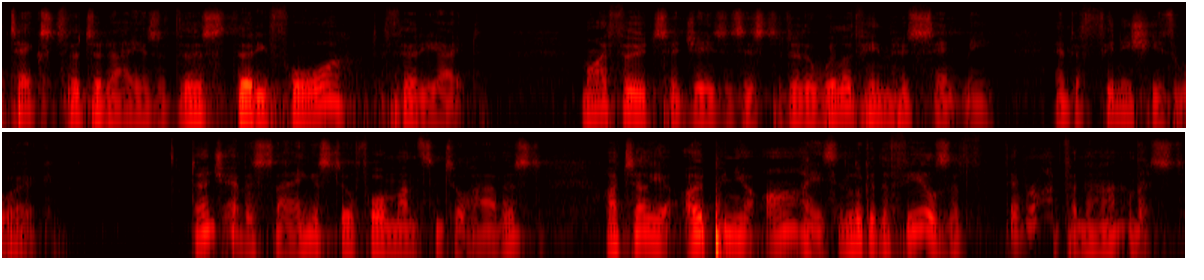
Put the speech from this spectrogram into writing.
text for today is verse 34 to 38. My food, said Jesus, is to do the will of him who sent me and to finish his work. Don't you have a saying, it's still four months until harvest? I tell you, open your eyes and look at the fields. They're ripe for the harvest.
